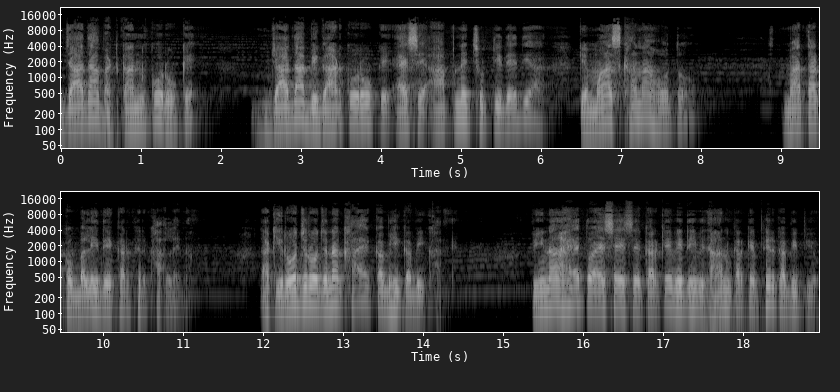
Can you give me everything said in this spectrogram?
ज़्यादा भटकान को रोके, ज़्यादा बिगाड़ को रोके? ऐसे आपने छुट्टी दे दिया कि मांस खाना हो तो माता को बलि देकर फिर खा लेना, ताकि रोज रोज न खाए कभी कभी खाए पीना है तो ऐसे ऐसे करके विधि विधान करके फिर कभी पियो।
